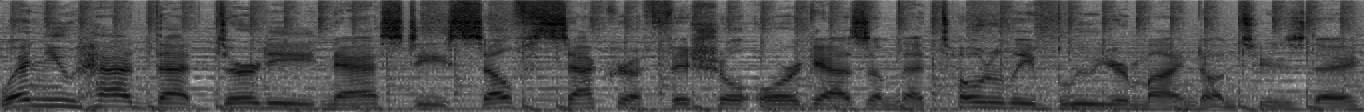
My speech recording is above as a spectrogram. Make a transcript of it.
When you had that dirty, nasty, self sacrificial orgasm that totally blew your mind on Tuesday,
